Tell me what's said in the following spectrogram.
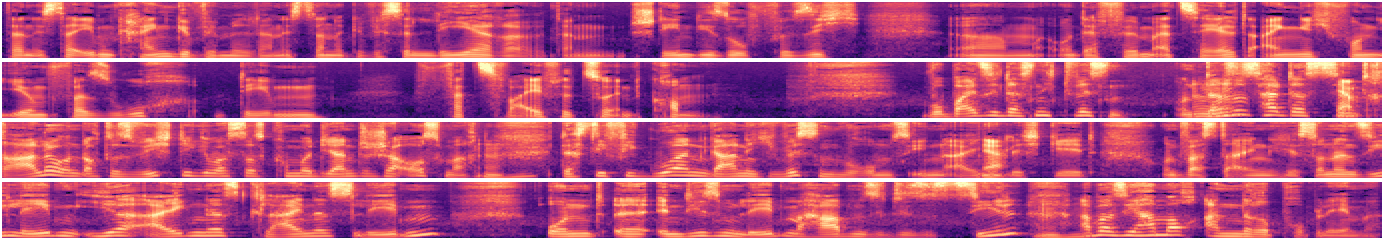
dann ist da eben kein Gewimmel, dann ist da eine gewisse Leere, dann stehen die so für sich. Ähm, und der Film erzählt eigentlich von ihrem Versuch, dem verzweifelt zu entkommen. Wobei sie das nicht wissen. Und mhm. das ist halt das Zentrale ja. und auch das Wichtige, was das Komödiantische ausmacht. Mhm. Dass die Figuren gar nicht wissen, worum es ihnen eigentlich ja. geht und was da eigentlich ist, sondern sie leben ihr eigenes kleines Leben und äh, in diesem Leben haben sie dieses Ziel, mhm. aber sie haben auch andere Probleme.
